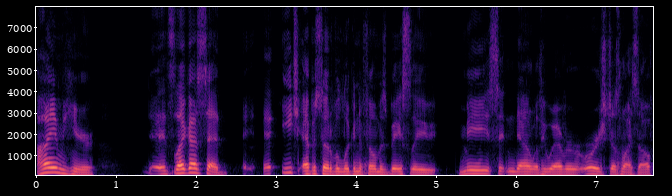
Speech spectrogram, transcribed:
I am here. It's like I said, each episode of a look into film is basically me sitting down with whoever, or it's just myself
